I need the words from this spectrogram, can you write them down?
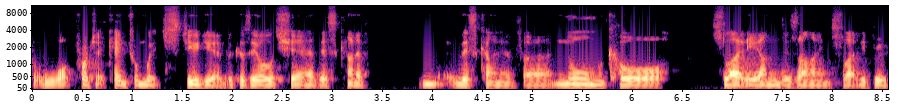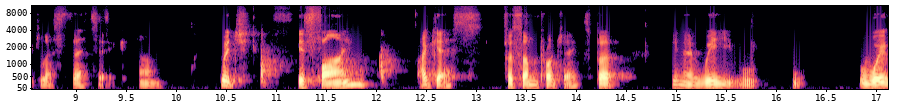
what project came from which studio because they all share this kind of this kind of uh, norm core slightly undesigned slightly brutal aesthetic um, which is fine i guess for some projects but you know we we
